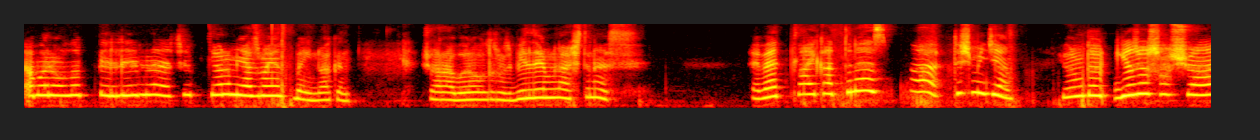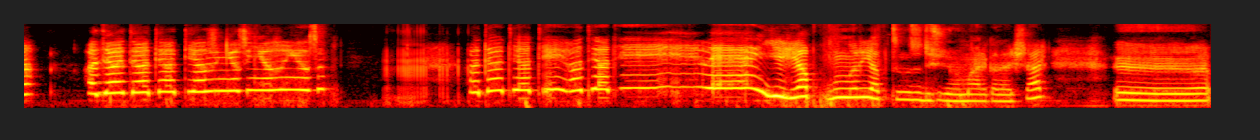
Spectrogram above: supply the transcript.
abone olup bildirimleri açıp yorum yazmayı unutmayın. Bakın şu an abone oldunuz. Bildirimleri açtınız. Evet like attınız. Ha, düşmeyeceğim. Yorumda yazıyorsunuz şu an. Hadi hadi hadi hadi yazın yazın yazın yazın. Hadi hadi hadi hadi hadi. Yap bunları yaptığınızı düşünüyorum arkadaşlar. Ee,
